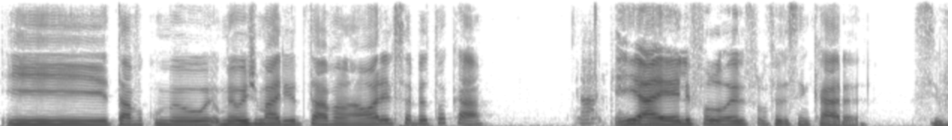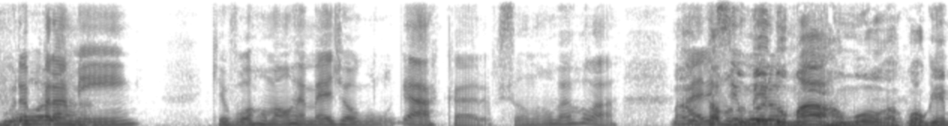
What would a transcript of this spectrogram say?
e tava com o meu, o meu ex-marido, tava na hora, ele sabia tocar. Ah, E aí ele falou, ele falou falou assim, cara, segura Vou pra mim que eu vou arrumar um remédio em algum lugar, cara, porque senão não vai rolar. Mas Aí eu ele tava no meio segurou- do mar, arrumou com alguém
